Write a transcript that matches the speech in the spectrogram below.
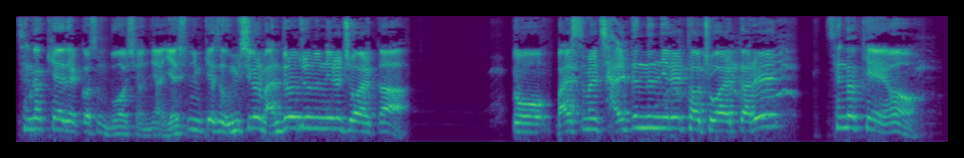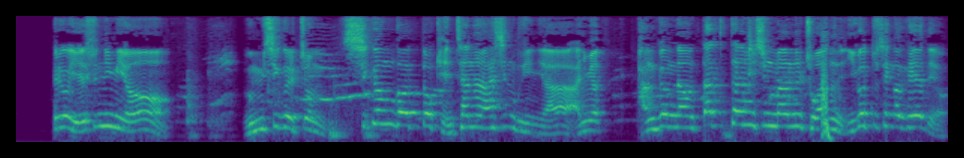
생각해야 될 것은 무엇이었냐? 예수님께서 음식을 만들어 주는 일을 좋아할까? 또 말씀을 잘 듣는 일을 더 좋아할까를 생각해요. 그리고 예수님이요 음식을 좀 식은 것도 괜찮아 하시는 분이냐 아니면 방금 나온 따뜻한 음식만을 좋아하는 이것도 생각해야 돼요.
